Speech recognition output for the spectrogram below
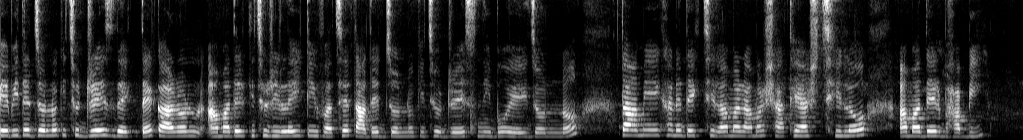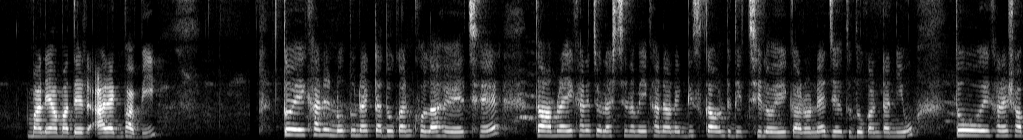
বেবিদের জন্য কিছু ড্রেস দেখতে, কারণ আমাদের কিছু রিলেটিভ আছে, তাদের জন্য কিছু ড্রেস নিব এই জন্য। তো আমি এখানে দেখছিলাম, আর আমার সাথে আসছিল আমাদের ভাবি মানে আমাদের আর এক ভাবি। তো এখানে নতুন একটা দোকান খোলা হয়েছে। তো আমরা এখানে চলে আসছিলাম, এখানে অনেক ডিসকাউন্ট দিচ্ছিল এই কারণে, যেহেতু দোকানটা নিউ তো এখানে সব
